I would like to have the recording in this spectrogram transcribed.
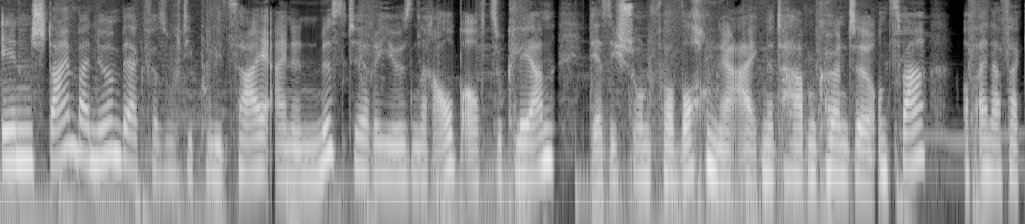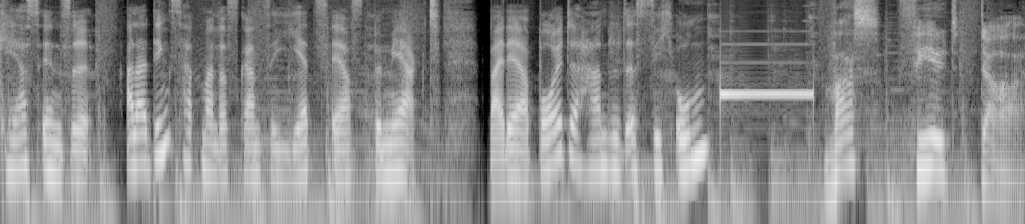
In Stein bei Nürnberg versucht die Polizei, einen mysteriösen Raub aufzuklären, der sich schon vor Wochen ereignet haben könnte. Und zwar auf einer Verkehrsinsel. Allerdings hat man das Ganze jetzt erst bemerkt. Bei der Beute handelt es sich um Was fehlt da?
